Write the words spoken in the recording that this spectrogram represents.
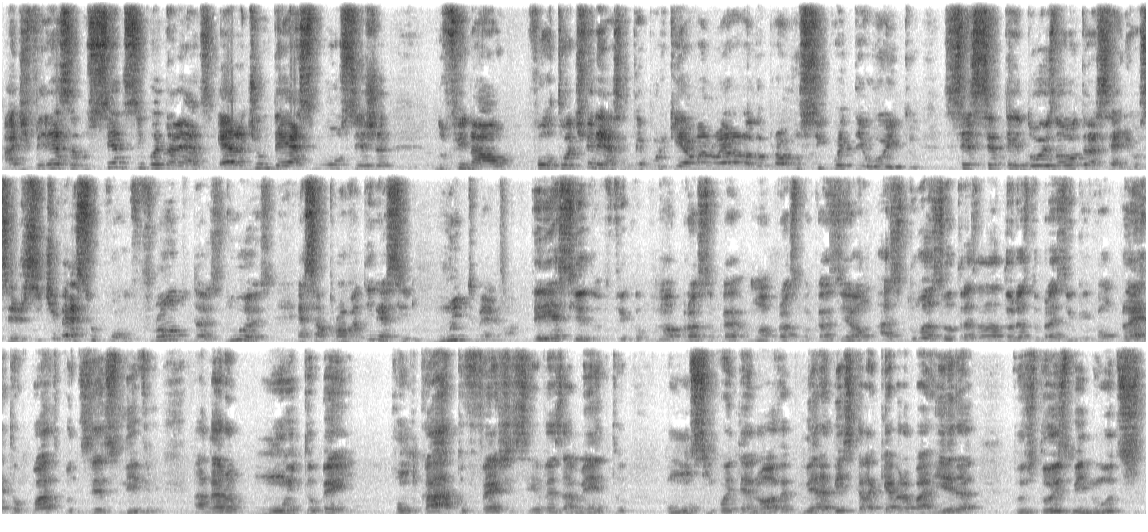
A diferença nos 150 metros era de um décimo, ou seja, no final faltou a diferença, até porque a Manuela nadou para 1,58,62 na outra série. Ou seja, se tivesse o confronto das duas, essa prova teria sido muito melhor. Teria sido. Fica para uma próxima, uma próxima ocasião. As duas outras nadadoras do Brasil que completam 4 por 200 livre nadaram muito bem. Roncato fecha esse revezamento com 1,59. É a primeira vez que ela quebra a barreira dos dois minutos.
